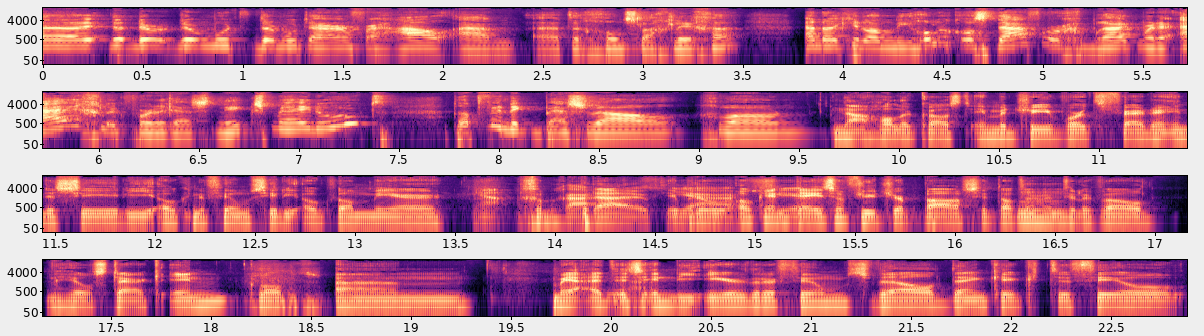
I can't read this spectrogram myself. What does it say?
Er- er, er, moet, er moet daar een verhaal aan eh, ten grondslag liggen. En dat je dan die holocaust daarvoor gebruikt, maar er eigenlijk voor de rest niks mee doet. Dat vind ik best wel gewoon. Nou, Holocaust imagery wordt verder in de serie, ook in de filmserie, ook wel meer Ja. gebruikt. Ik Ja, bedoel, ook in. Days of Future Past zit dat er Mhm. natuurlijk wel heel sterk in. Klopt. Ehm, maar ja, het is in die eerdere films wel, denk ik, te veel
